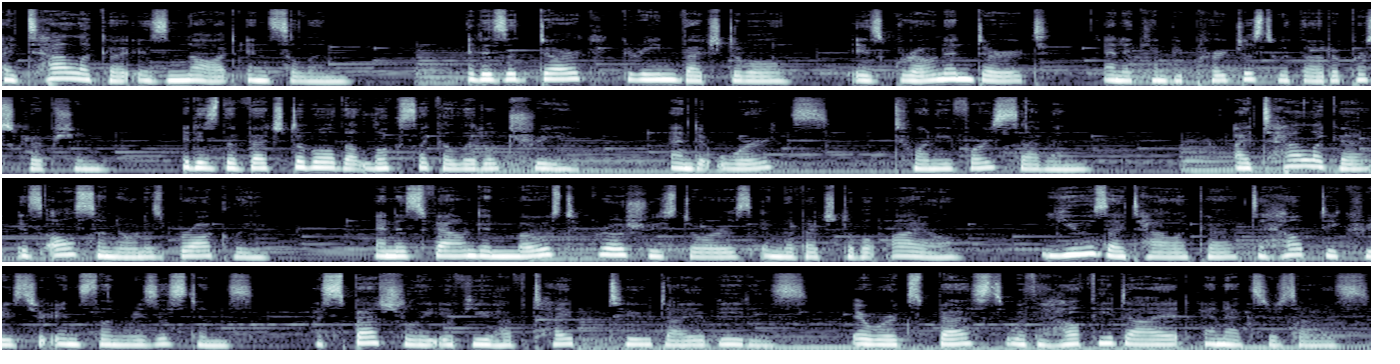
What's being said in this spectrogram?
Italica is not insulin. It is a dark green vegetable, is grown in dirt, and it can be purchased without a prescription. It is the vegetable that looks like a little tree, and it works 24 7. Italica is also known as broccoli and is found in most grocery stores in the vegetable aisle. Use Italica to help decrease your insulin resistance, especially if you have type 2 diabetes. It works best with a healthy diet and exercise.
